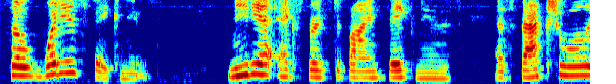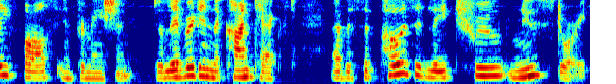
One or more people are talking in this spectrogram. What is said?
So what is fake news? Media experts define fake news as factually false information delivered in the context of a supposedly true news story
